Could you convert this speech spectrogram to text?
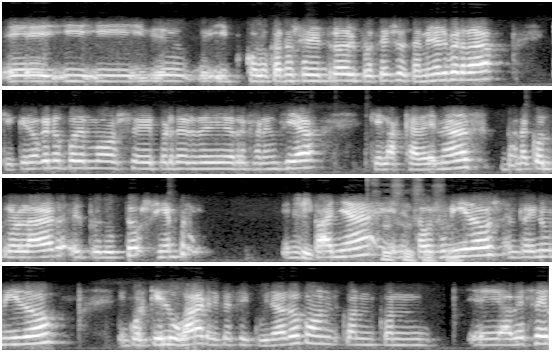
eh, y, colocándose dentro del proceso. También es verdad que creo que no podemos eh, perder de referencia que las cadenas van a controlar el producto siempre. En España, en Estados Unidos, en Reino Unido, en cualquier lugar. Es decir, cuidado con, con, eh, a veces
